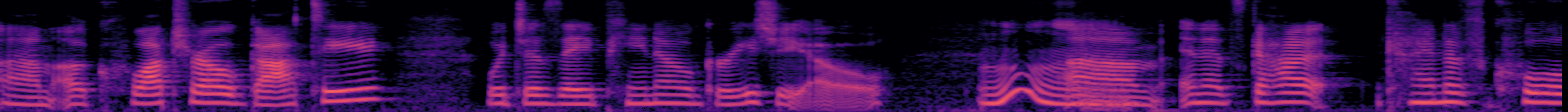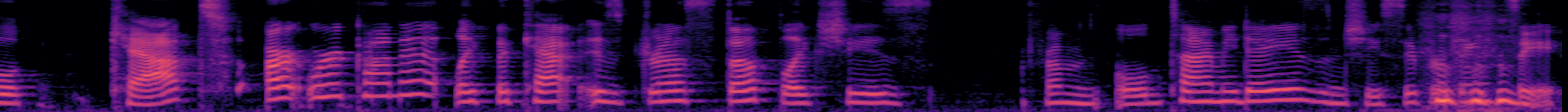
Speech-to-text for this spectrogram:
Um, a Quattro Gatti, which is a Pinot Grigio. Mm. Um, and it's got kind of cool cat artwork on it. Like the cat is dressed up like she's from old timey days and she's super fancy.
